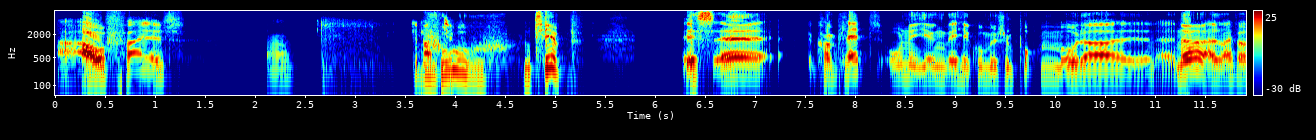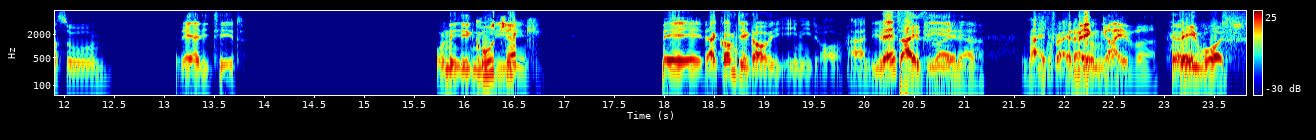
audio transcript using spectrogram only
Auch falsch. Ja. Gib mal einen Tipp. Puh, ein Tipp. Ist äh, komplett ohne irgendwelche komischen Puppen oder äh, ne, also einfach so Realität. Ohne irgendwie. Kojak? Nee, da kommt ihr glaube ich eh nie drauf. Die beste Knight Serie. Rider. Knight Rider. MacGyver. Baywatch.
